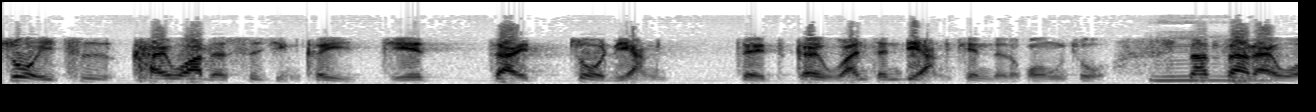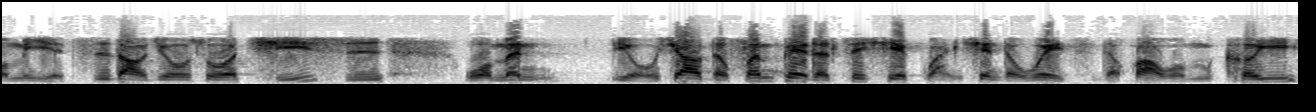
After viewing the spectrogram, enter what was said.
做一次开挖的事情，可以接再做两，这可以完成两件的工作。那再来，我们也知道，就是说，其实我们。有效的分配了这些管线的位置的话，我们可以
